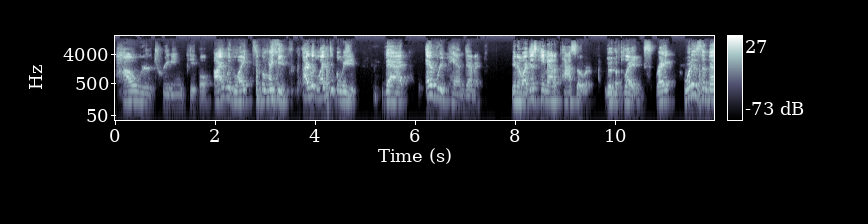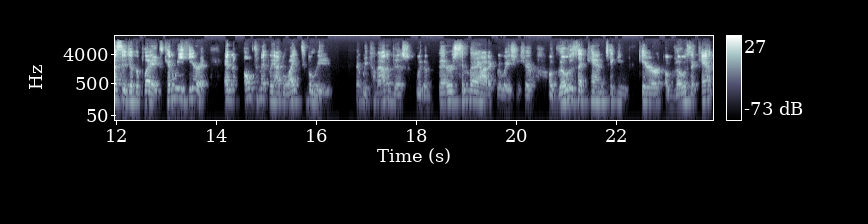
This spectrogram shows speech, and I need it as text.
how we're treating people. I would like to believe, I would like to believe that every pandemic, you know, I just came out of Passover, the, the plagues, right? What is the message of the plagues? Can we hear it? And ultimately, I'd like to believe that we come out of this with a better symbiotic relationship of those that can taking care of those that can't,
